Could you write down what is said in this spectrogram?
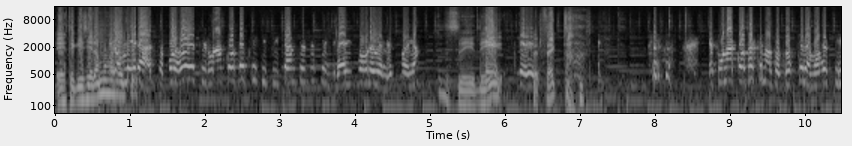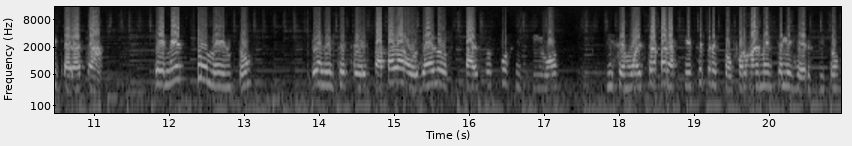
Este, quisiéramos... Pero mira, ¿te puedo decir una cosa chiquitita antes de seguir ahí sobre Venezuela? Sí, di, perfecto. es una cosa que nosotros queremos explicar acá. En este momento en el que se destapa la olla de los falsos positivos y se muestra para qué se prestó formalmente el ejército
